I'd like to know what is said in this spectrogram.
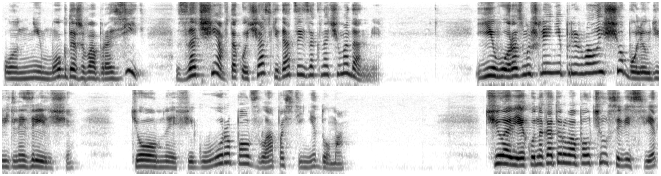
Он не мог даже вообразить, зачем в такой час кидаться из окна чемоданами. Его размышление прервало еще более удивительное зрелище. Темная фигура ползла по стене дома. Человеку, на которого ополчился весь свет,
